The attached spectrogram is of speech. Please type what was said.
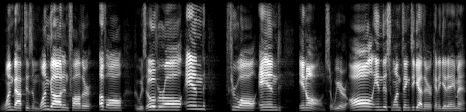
one baptism, one God and Father of all, who is over all and through all and in all. And so we are all in this one thing together. Can I get amen?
